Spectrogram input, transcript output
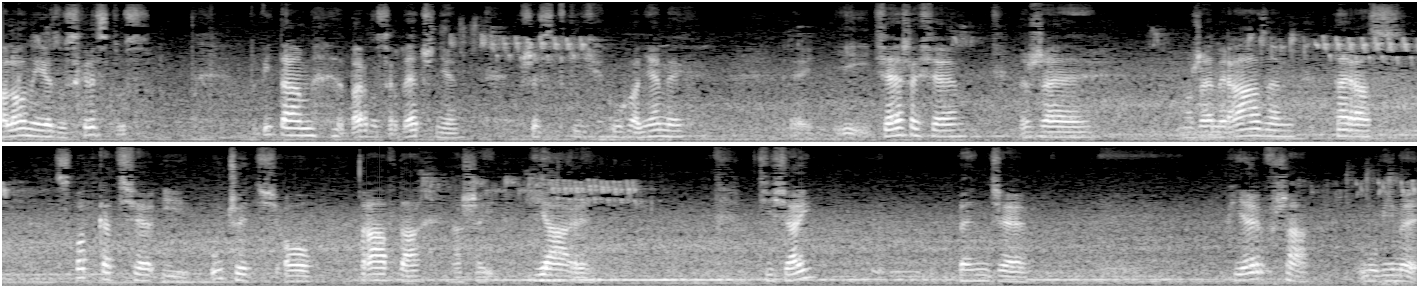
chwalony Jezus Chrystus. Witam bardzo serdecznie wszystkich głuchoniemych i cieszę się, że możemy razem teraz spotkać się i uczyć o prawdach naszej wiary. Dzisiaj będzie pierwsza, mówimy,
